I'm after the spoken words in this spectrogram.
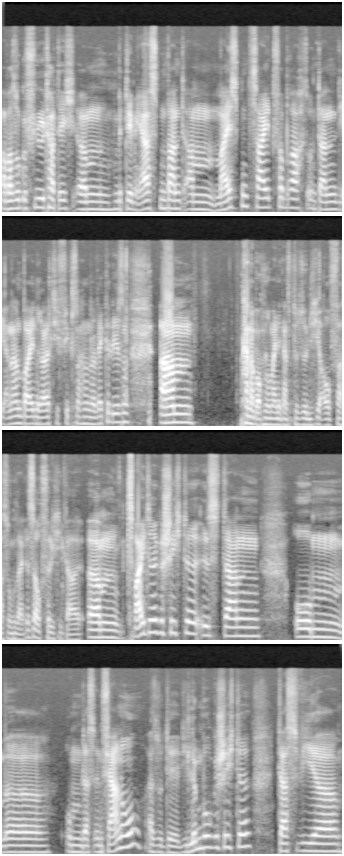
Aber so gefühlt hatte ich ähm, mit dem ersten Band am meisten Zeit verbracht und dann die anderen beiden relativ fix nacheinander weggelesen. Ähm, kann aber auch nur meine ganz persönliche Auffassung sein. Ist auch völlig egal. Ähm, zweite Geschichte ist dann um, äh, um das Inferno, also die, die Limbo-Geschichte, dass wir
